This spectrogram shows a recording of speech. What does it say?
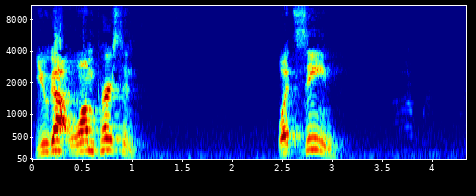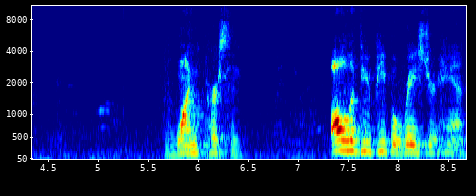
You got one person. What scene? One person. All of you people raised your hand,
